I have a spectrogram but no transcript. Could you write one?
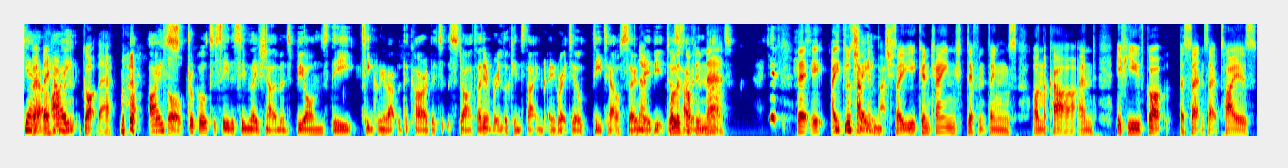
Yeah, but they haven't got there. I struggle to see the simulation elements beyond the tinkering about with the car a bit at the start. I didn't really look into that in any great deal detail, so No. maybe it does there's have an nothing there. There, it, it can does have an impact. So you can change different things on the car, and if you've got a certain set of tires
